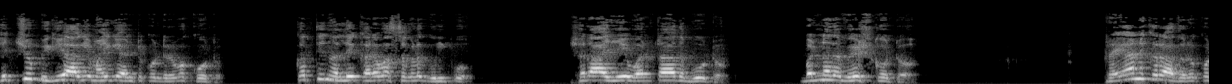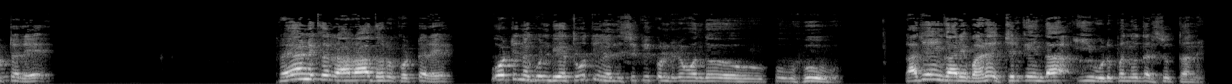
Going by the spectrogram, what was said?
ಹೆಚ್ಚು ಬಿಗಿಯಾಗಿ ಮೈಗೆ ಅಂಟಿಕೊಂಡಿರುವ ಕೋಟು. ಕತ್ತಿನಲ್ಲಿ ಕರವಸ್ತ್ರಗಳ ಗುಂಪು. ಶರಾಯಿ ಒರಟಾದ ಬೂಟು, ಬಣ್ಣದ ವೇಷ್ಕೋಟು ಕೋಟು ಪ್ರಯಾಣಿಕರಾದರೂ ಕೊಟ್ಟರೆ ಪ್ರಯಾಣಿಕರಾದರೂ ಕೊಟ್ಟರೆ ಓಟಿನ ಗುಂಡಿಯ ತೂತಿನಲ್ಲಿ ಸಿಕ್ಕಿಕೊಂಡಿರುವ ಒಂದು ಹೂವು. ರಾಜಯಂಗಾರಿ ಬಹಳ ಎಚ್ಚರಿಕೆಯಿಂದ ಈ ಉಡುಪನ್ನು ಧರಿಸುತ್ತಾನೆ.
